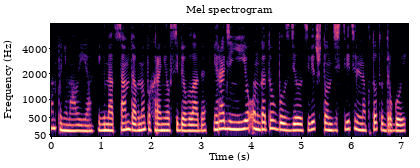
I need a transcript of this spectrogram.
Он понимал ее. Игнат сам давно похоронил себе Влада, и ради нее он готов был сделать вид, что он действительно кто-то другой.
